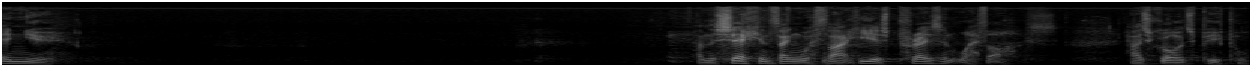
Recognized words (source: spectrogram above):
in you. And the second thing with that, He is present with us as God's people.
